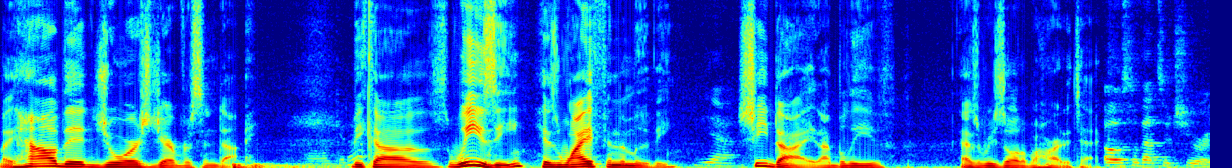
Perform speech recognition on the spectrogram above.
Like, how did George Jefferson die? Well, look it up. Because Weezy, his wife in the movie, yeah. she died, I believe, as a result of a heart attack. Oh, so that's what you were.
